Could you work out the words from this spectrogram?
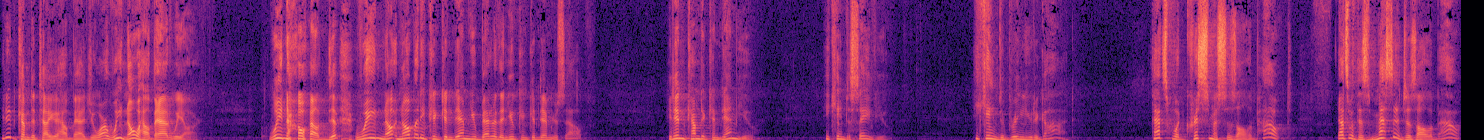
He didn't come to tell you how bad you are. We know how bad we are. We know how, di- we know, nobody can condemn you better than you can condemn yourself. He didn't come to condemn you, He came to save you. He came to bring you to God. That's what Christmas is all about. That's what this message is all about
